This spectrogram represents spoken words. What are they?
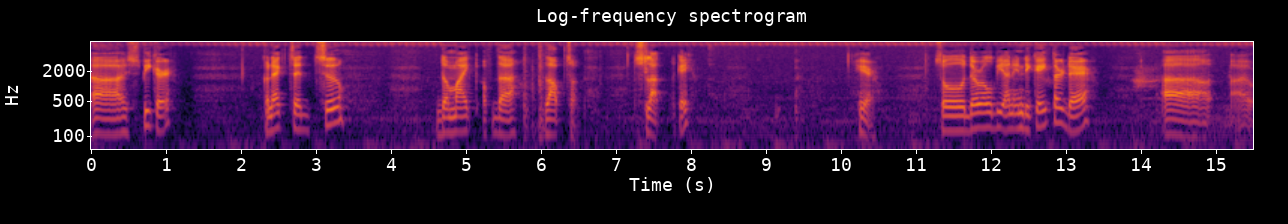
uh, speaker connected to the mic of the laptop. Slot okay? Here. So there will be an indicator there. Uh, uh,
